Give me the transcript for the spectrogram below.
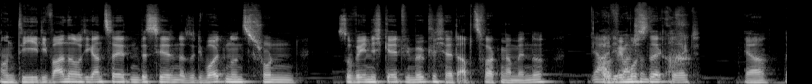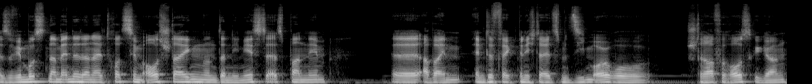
Und die, die waren dann auch die ganze Zeit ein bisschen, also die wollten uns schon so wenig Geld wie möglich halt abzwacken am Ende. Ja, Aber die wir waren mussten- schon sehr korrekt. Ja, also wir mussten am Ende dann halt trotzdem aussteigen und dann die nächste S-Bahn nehmen. Äh, aber im Endeffekt bin ich da jetzt mit 7 Euro Strafe rausgegangen.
